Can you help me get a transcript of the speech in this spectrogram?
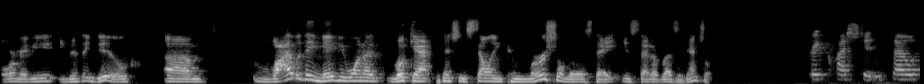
or maybe even if they do, um, why would they maybe want to look at potentially selling commercial real estate instead of residential? Great question. So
